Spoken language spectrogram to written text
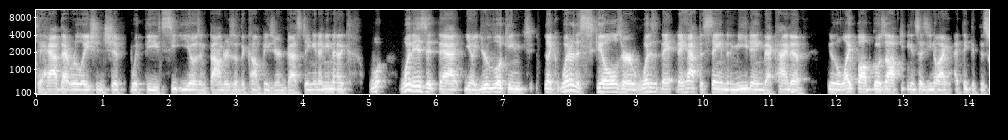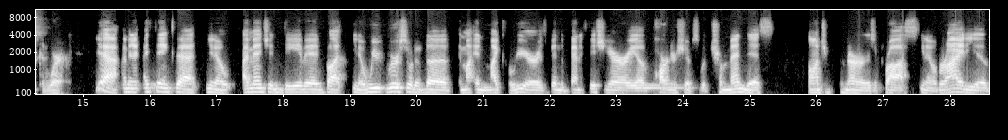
to have that relationship with the ceos and founders of the companies you're investing in? I mean like what what is it that you know you're looking to like what are the skills or what is it they, they have to say in the meeting that kind of you know the light bulb goes off to you and says you know I, I think that this could work yeah i mean i think that you know i mentioned david but you know we, we're sort of the in my in my career has been the beneficiary of partnerships with tremendous entrepreneurs across you know a variety of,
